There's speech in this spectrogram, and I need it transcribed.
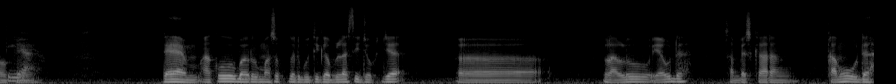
Oke. setia Damn, aku baru masuk 2013 di Jogja. eh lalu ya udah sampai sekarang kamu udah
